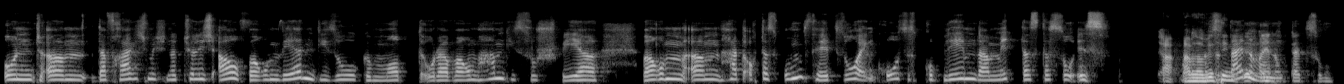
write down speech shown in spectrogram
Und ähm, da frage ich mich natürlich auch, warum werden die so gemobbt oder warum haben die es so schwer? Warum ähm, hat auch das Umfeld so ein großes Problem damit, dass das so ist? Ja, aber was ist deine äh, Meinung dazu?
